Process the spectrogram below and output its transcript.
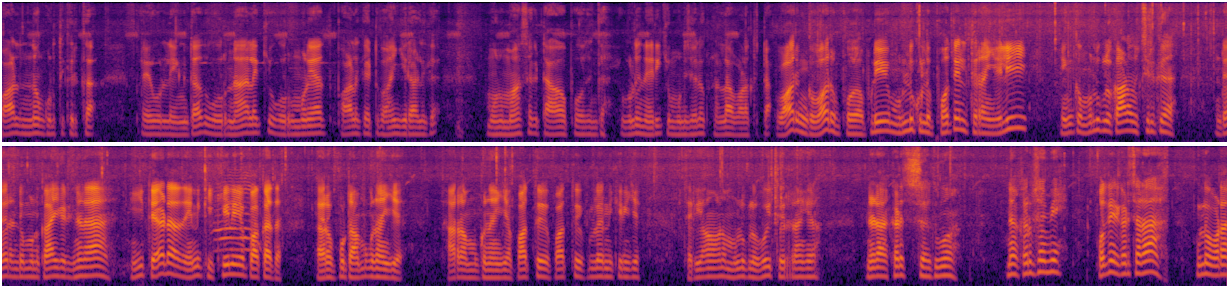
பால் இன்னும் கொடுத்துக்கிருக்கா. பயவுள்ள எங்கிட்டாவது ஒரு நாளைக்கு ஒரு முறையாவது பால் கேட்டு வாங்கிறாளுங்க மூணு மாதக்கிட்ட ஆக போகுதுங்க. இவ்வளோ நெருக்கி முடிஞ்ச அளவுக்கு நல்லா வளர்த்துட்டா. வாருங்க வாரு. இப்போ அப்படியே முள்ளுக்குள்ளே புதையல் தரான் எலி எங்கே முள்ளுக்குள்ளே காலை வச்சிருக்க? ரெண்டே ரெண்டு மூணு காய் என்னடா? நீ தேடாத. எனக்கு கீழேயே பார்க்காத. யாரோ போட்டு அமுக்குனாங்க. யாரா முக்குனாங்க பார்த்து பார்த்து உள்ளே நிற்கிறீங்க சரியான முள்ளுக்குள்ளே போய் தெரிறாங்க என்னடா கிடச்சிச்சு அதுவும் என்ன கருசாமி புதையல் கிடச்சாடா? உள்ளே வாடா.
